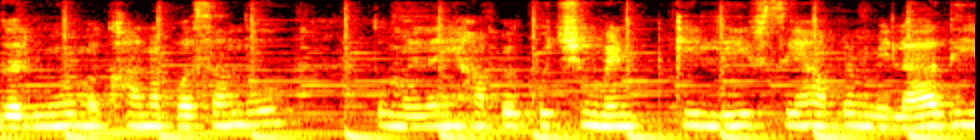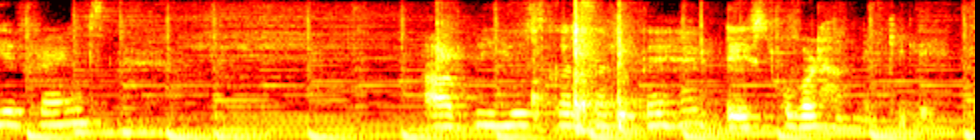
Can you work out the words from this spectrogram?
गर्मियों में खाना पसंद हो। तो मैंने यहाँ पे कुछ मिंट की लीव्स यहाँ पे मिला दी है फ्रेंड्स आप भी यूज़ कर सकते हैं टेस्ट को बढ़ाने के लिए।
